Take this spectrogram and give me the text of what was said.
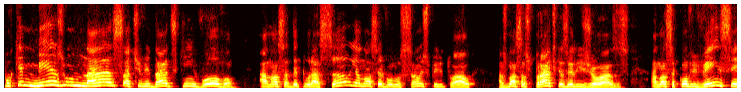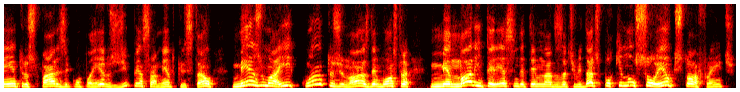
porque mesmo nas atividades que envolvam a nossa depuração e a nossa evolução espiritual, as nossas práticas religiosas, a nossa convivência entre os pares e companheiros de pensamento cristão, mesmo aí, quantos de nós demonstra menor interesse em determinadas atividades porque não sou eu que estou à frente,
